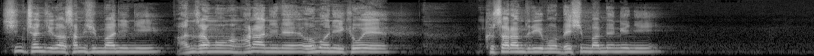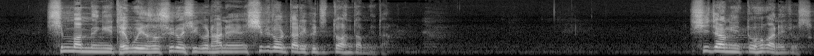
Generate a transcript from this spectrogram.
신천지가 30만이니 안상홍 하나님의 어머니 교회 그 사람들이 뭐 몇십만 명이니 10만 명이 대구에서 수료식을 하네 11월 달에 그 짓도 한답니다. 시장이 또 허가내 줬어.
